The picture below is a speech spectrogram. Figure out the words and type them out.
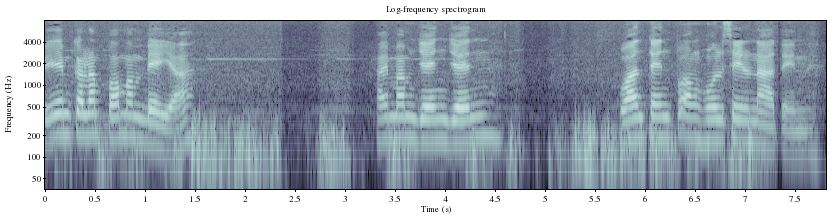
PM ka lang po, Ma'am Bea. Hi, Ma'am Jen Jen. 110 po ang wholesale natin.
